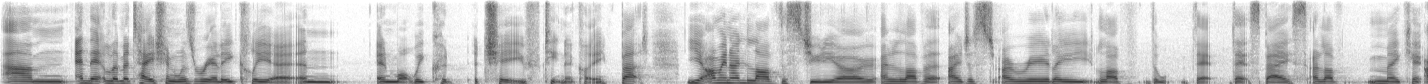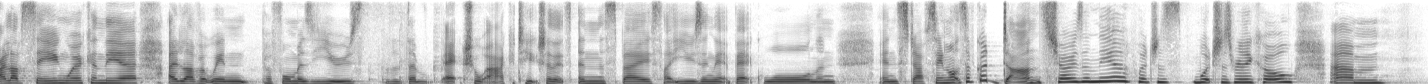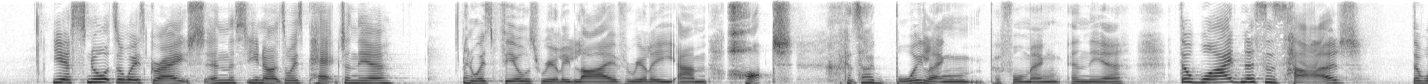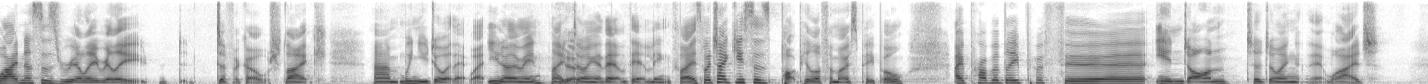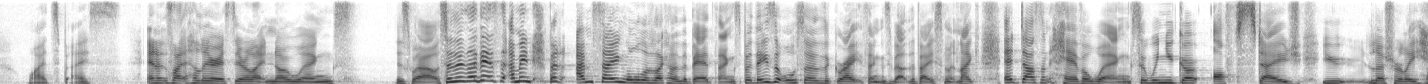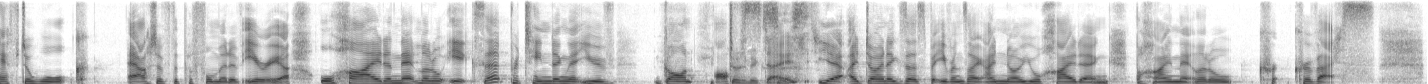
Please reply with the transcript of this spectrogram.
um, and that limitation was really clear in and what we could achieve technically. But yeah, I mean, I love the studio. I love it. I just, I really love the that that space. I love making. I love seeing work in there. I love it when performers use the, the actual architecture that's in the space, like using that back wall and and stuff. Seeing lots of good dance shows in there, which is which is really cool. Um, yeah, Snort's always great, and this, you know, it's always packed in there it always feels really live, really um, hot. Like it's so boiling performing in there. The wideness is hard. The wideness is really, really d- difficult. Like um, when you do it that way, you know what I mean? Like Yeah. doing it that, that lengthways, which I guess is popular for most people. I probably prefer end on to doing it that wide, wide space. And it's like hilarious. There are like no wings as well. So there's, that's, I mean, but I'm saying all of like kind of the bad things, but these are also the great things about the basement. Like it doesn't have a wing. So when you go off stage, you literally have to walk out of the performative area or hide in that little exit pretending that you've gone off don't stage. exist. Yeah, I don't exist, but everyone's like, I know you're hiding behind that little cr- crevasse,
